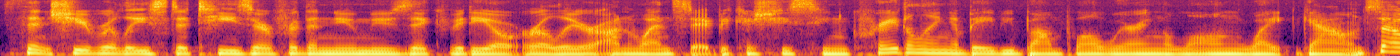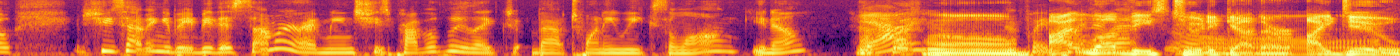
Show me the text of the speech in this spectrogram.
since she released a teaser for the new music video earlier on Wednesday because she's seen cradling a baby bump while wearing a long white gown. So if she's having a baby this summer, I mean, she's probably like about 20 weeks along, you know? Halfway- Oh, I love these two together. I do,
